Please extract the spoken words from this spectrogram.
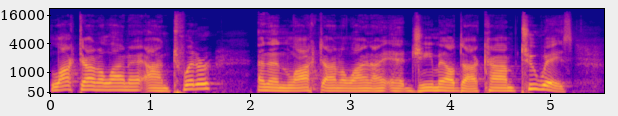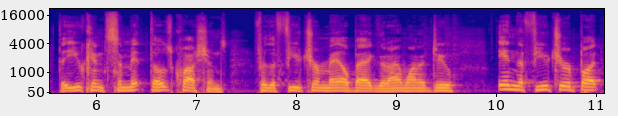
lockedonillini on Twitter and then lockedonillini at gmail.com. Two ways that you can submit those questions for the future mailbag that I want to do in the future. But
